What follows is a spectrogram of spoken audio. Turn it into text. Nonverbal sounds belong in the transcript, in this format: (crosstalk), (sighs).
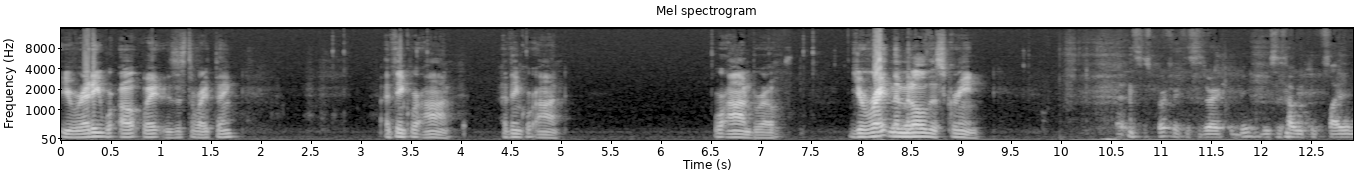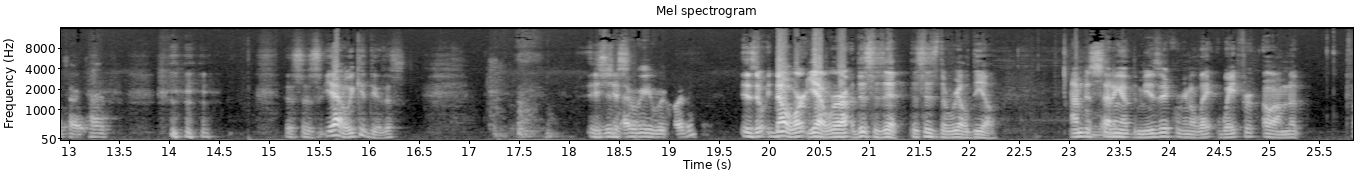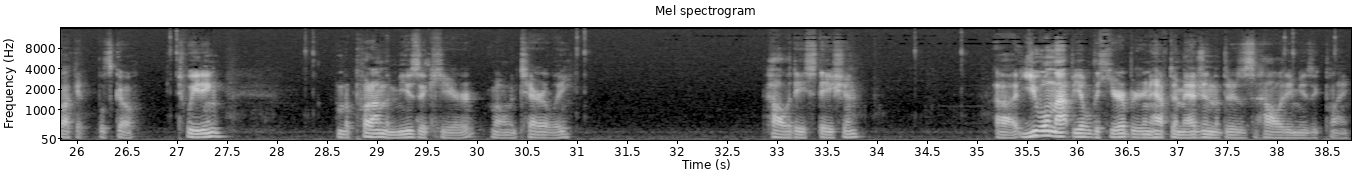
you ready? We're, oh wait, is this the right thing? I think we're on. I think we're on. We're on, bro. You're right in the middle of the screen. This is perfect. This is where it should be. This is how we should fly the entire time. (laughs) this is yeah, we could do this. It's Is it, just are we recording? is it no, we're yeah, we're this is it. This is the real deal. I'm just oh, setting up the music. We're gonna wait, wait for. Oh, I'm gonna fuck it. Let's go. Tweeting. I'm gonna put on the music here momentarily. Holiday Station. Uh, you will not be able to hear it, but you're gonna have to imagine that there's holiday music playing.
